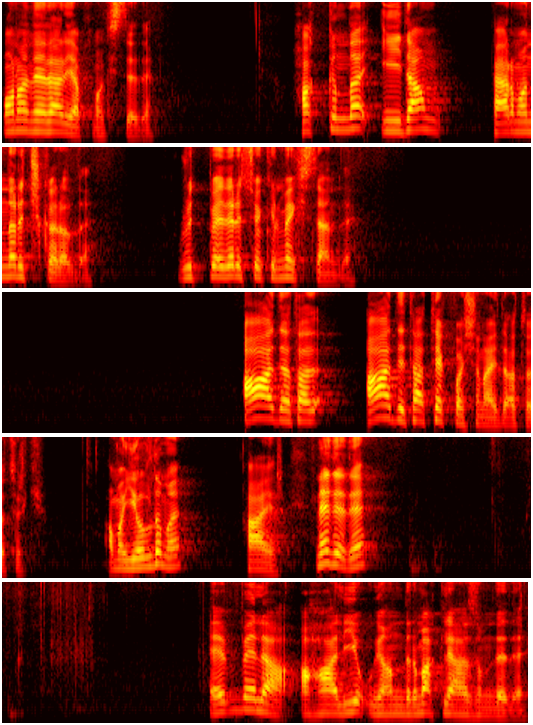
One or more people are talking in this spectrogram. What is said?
ona neler yapmak istedi. Hakkında idam fermanları çıkarıldı. Rütbeleri sökülmek istendi. Adeta adeta tek başınaydı Atatürk. Ama yıldı mı? Hayır. Ne dedi? Evvela ahaliyi uyandırmak lazım dedi.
